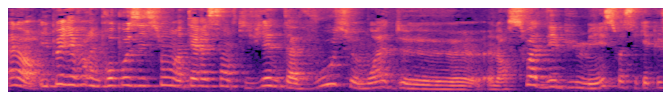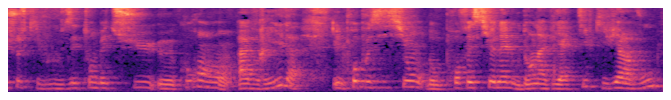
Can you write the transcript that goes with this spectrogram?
Alors, il peut y avoir une proposition intéressante qui vienne à vous ce mois de... Alors, soit début mai, soit c'est quelque chose qui vous est tombé dessus euh, courant avril. Une proposition donc professionnelle ou dans la vie active qui vient à vous,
